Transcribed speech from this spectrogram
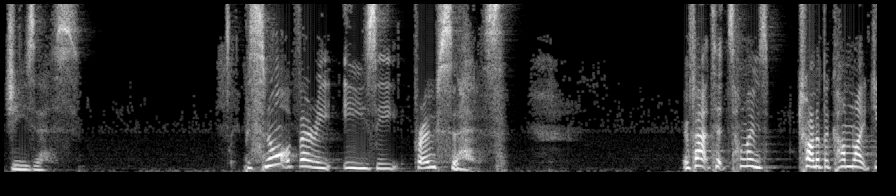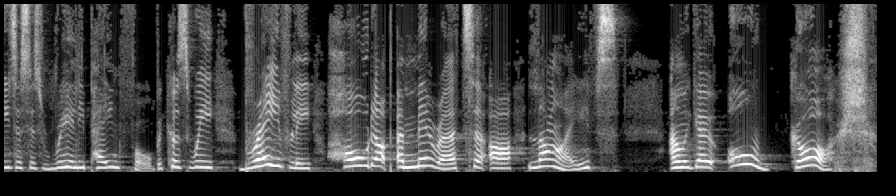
Jesus. It's not a very easy process. In fact, at times, trying to become like Jesus is really painful because we bravely hold up a mirror to our lives and we go, oh gosh.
